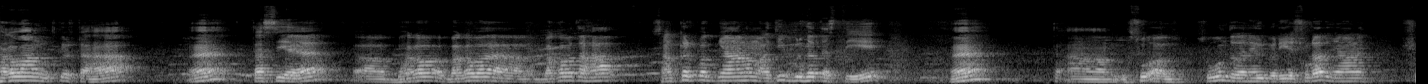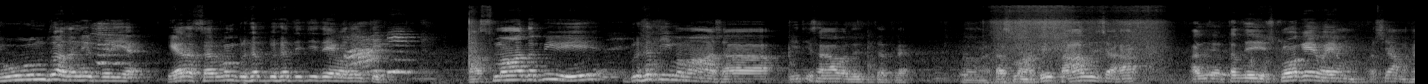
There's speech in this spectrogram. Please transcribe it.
भगवान् उत्कृष्टः आ, तस्य आ, भगव भगव भगवतः सङ्कल्पज्ञानम् अतिबृहत् अस्ति आ, त- आ, சூ சூழ்ந்ததனில் பெரிய சுடர் ஞான சூழ்ந்து அதனில் பெரிய एतत् सर्वं बृहत् बृहत् इति ते वदन्ति तस्मादपि बृहती मम आशा इति सः वदति तत्र हा, तस्मात् तादृशः। तद् श्लोके वयं पश्यामः।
